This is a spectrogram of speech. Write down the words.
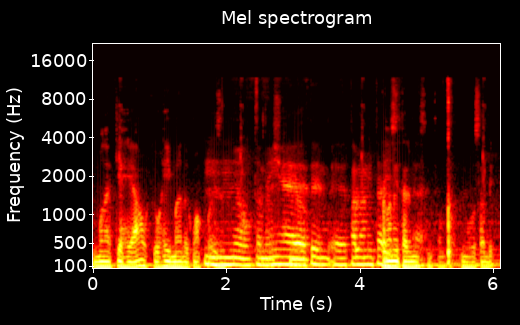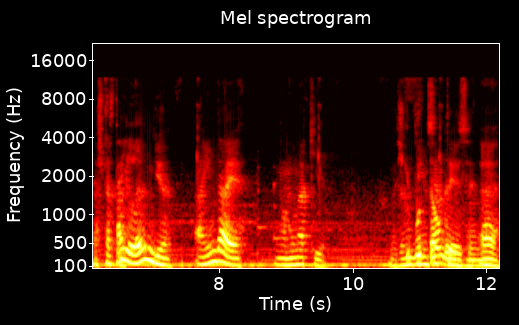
a monarquia real, que o rei manda alguma coisa. Não, também que é, é parlamentarista. Parlamentarista, então não vou saber. É. Acho que a Tailândia ainda é uma monarquia. Mas Acho eu que não tenho Butão deve certeza. ser, né? É.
